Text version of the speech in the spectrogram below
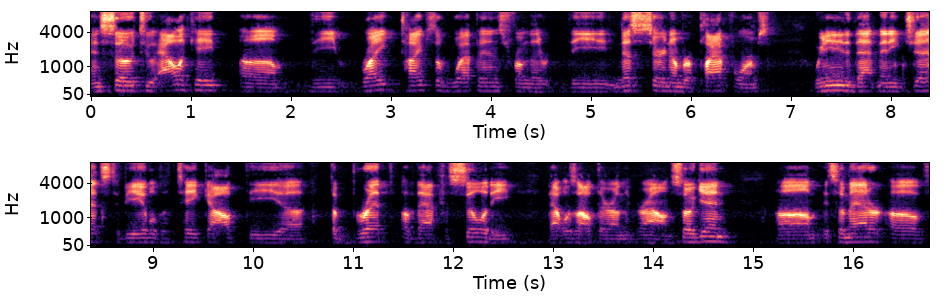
And so to allocate um, the right types of weapons from the, the necessary number of platforms, we needed that many jets to be able to take out the, uh, the breadth of that facility that was out there on the ground. So again, um, it's a matter of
